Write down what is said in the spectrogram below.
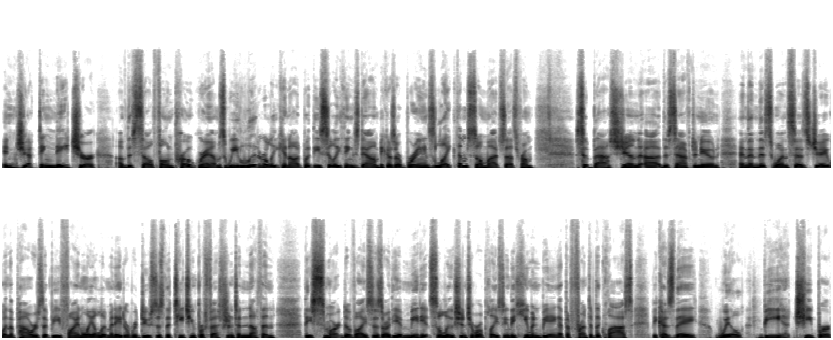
injecting nature of the cell phone programs. We literally cannot put these silly things down because our brains like them so much. That's from Sebastian uh, this afternoon. And then this one says, Jay, when the powers that be finally eliminate or reduces the teaching profession to nothing, these smart devices are the immediate solution to replacing the human being at the front of the class because they will be cheaper.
